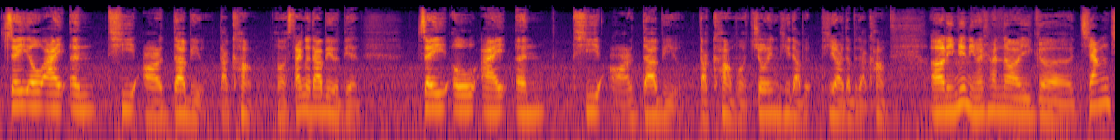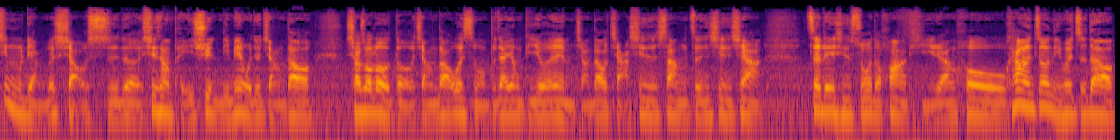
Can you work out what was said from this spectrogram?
j o i n t r w.com 啊，三个 W 点 j o i n t r w dot com 或 join t w t r w dot com，呃，里面你会看到一个将近两个小时的线上培训，里面我就讲到销售漏斗，讲到为什么不再用 BOM，讲到假线上真线下这类型所有的话题，然后看完之后你会知道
